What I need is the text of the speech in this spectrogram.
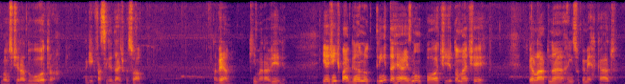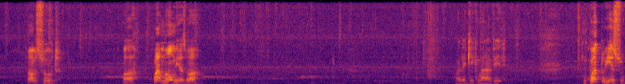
Vamos tirar do outro, ó. Olha que facilidade, pessoal. Tá vendo? Que maravilha. E a gente pagando 30 reais num pote de tomate pelado na, em supermercado. É um absurdo. Ó, com a mão mesmo, ó. Olha aqui que maravilha. Enquanto isso,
